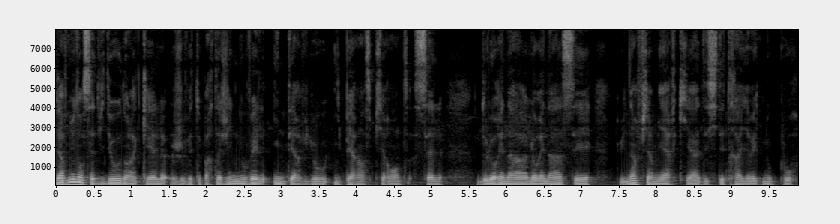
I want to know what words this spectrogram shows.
Bienvenue dans cette vidéo dans laquelle je vais te partager une nouvelle interview hyper inspirante, celle de Lorena. Lorena, c'est une infirmière qui a décidé de travailler avec nous pour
